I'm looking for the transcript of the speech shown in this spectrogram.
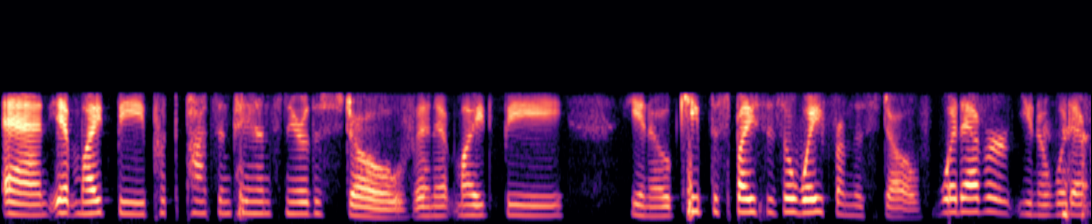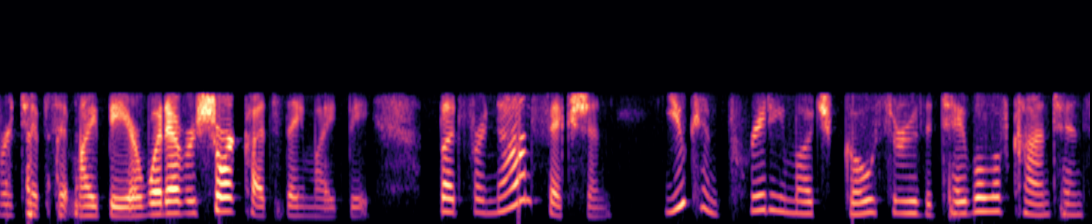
And it might be put the pots and pans near the stove, and it might be, you know, keep the spices away from the stove. Whatever, you know, whatever tips it might be, or whatever shortcuts they might be. But for nonfiction, you can pretty much go through the table of contents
